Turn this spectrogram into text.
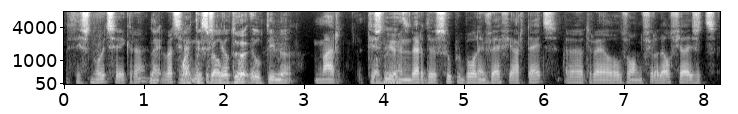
het is nooit zeker, hè. Nee, de maar wedstrijd het moet is wel de worden. ultieme. Maar het is nu hun derde Super Bowl in vijf jaar tijd. Eh, terwijl van Philadelphia is het,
